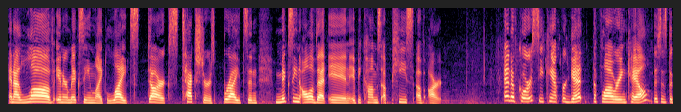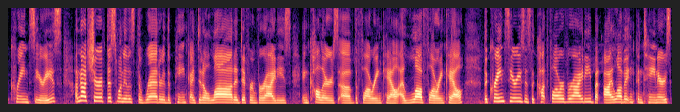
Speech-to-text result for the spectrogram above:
And I love intermixing like lights, darks, textures, brights, and mixing all of that in, it becomes a piece of art. And of course, you can't forget the flowering kale. This is the Crane series. I'm not sure if this one was the red or the pink. I did a lot of different varieties and colors of the flowering kale. I love flowering kale. The Crane series is the cut flower variety, but I love it in containers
